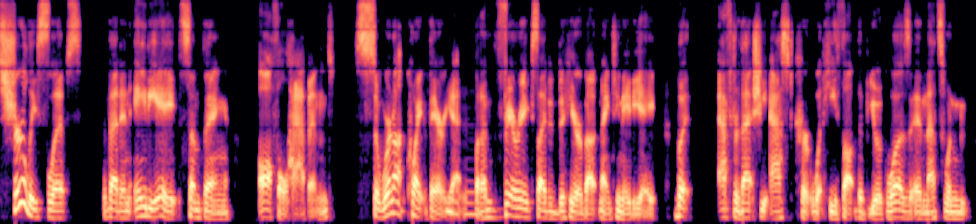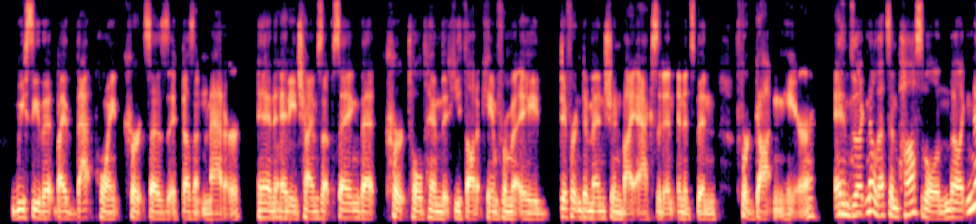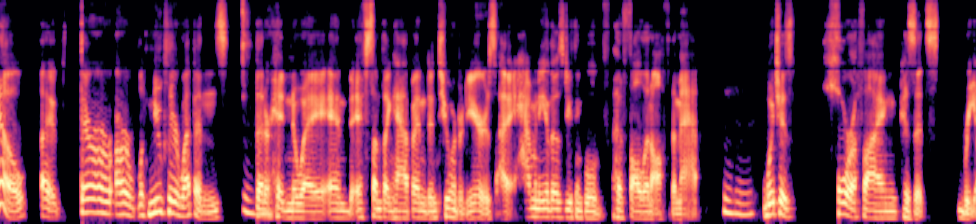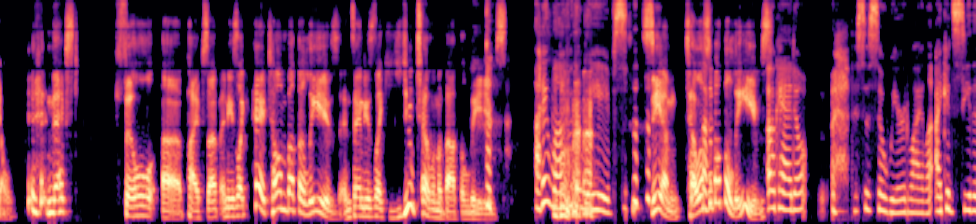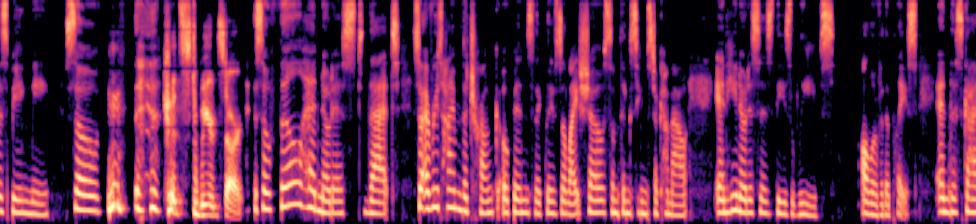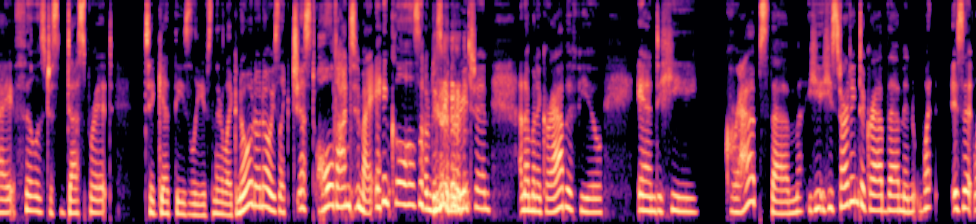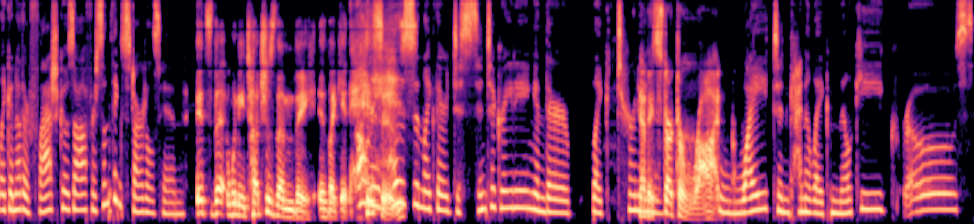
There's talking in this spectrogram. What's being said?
surely slips that in 88 something awful happened. So we're not quite there yet Mm-mm. but i'm very excited to hear about 1988 but after that she asked curt what he thought the buick was and that's when we see that by that point, Curt says it doesn't matter. And Mhm. Eddie chimes up saying that Curt told him that he thought it came from a different dimension by accident and it's been forgotten here. And they're like, no, that's impossible. And they're like, no, uh, there are, are like nuclear weapons that are hidden away. And if something happened in 200 years, I, how many of those do you think will have fallen off the map? Hmm which is horrifying because it's real. Next, Phil uh, pipes up and he's like, Hey, tell him about the leaves. And Sandy's like, You tell him about the leaves. I love the leaves. see him, tell us about the leaves. Okay, I don't. This is so weird. Why I, lo- I could see this being me. So, Good weird start. so Phil had noticed that. So every time the trunk opens, like there's a light show, something seems to come out, and he notices these leaves all over the place. And this guy, Phil, is just desperate to get these leaves. And they're like, no, no, no. He's like, just hold on to my ankles. I'm just going to reach in and I'm going to grab a few. And he grabs them. He, he's starting to grab them. And what is it like another flash goes off or something startles him? It's that when he touches them, they it, like it Oh, hisses. they hiss and like they're disintegrating and they're like turning Yeah, they start to rot. white and kind of like milky, gross.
